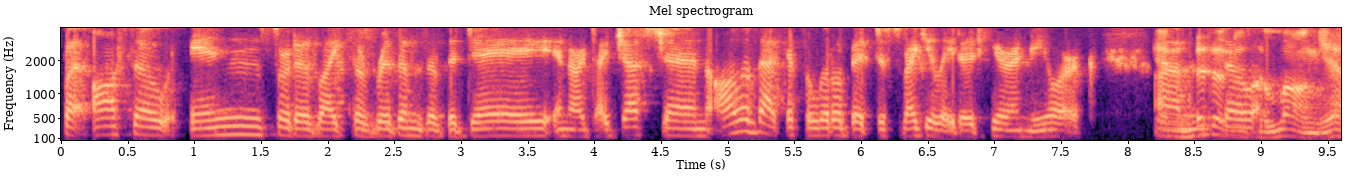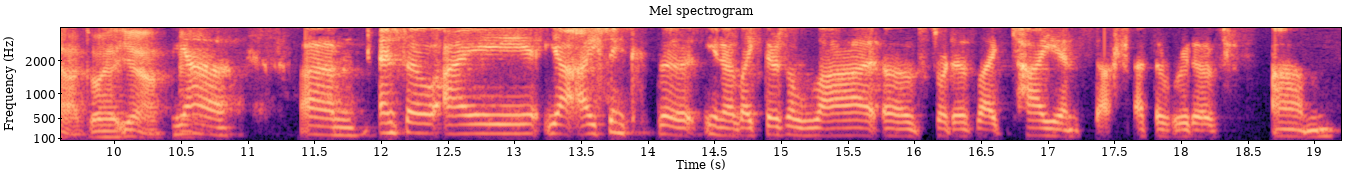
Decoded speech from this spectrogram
but also in sort of like the rhythms of the day, in our digestion, all of that gets a little bit dysregulated here in New York. And um, rhythm so, is the lung. Yeah, go ahead. Yeah. Yeah. Um, and so I, yeah, I think the, you know, like there's a lot of sort of like Taiyin stuff at the root of um,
